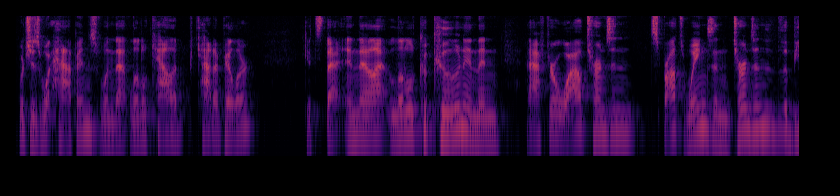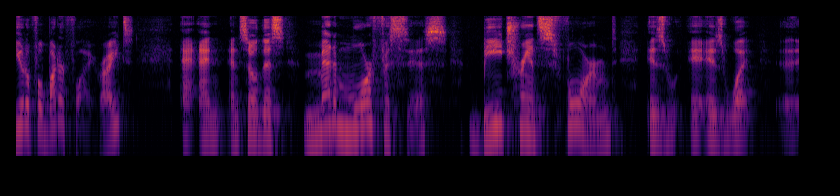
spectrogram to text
which is what happens when that little caterpillar gets that in that little cocoon and then after a while turns and sprouts wings and turns into the beautiful butterfly, right? And, and so this metamorphosis, be transformed, is, is what uh,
